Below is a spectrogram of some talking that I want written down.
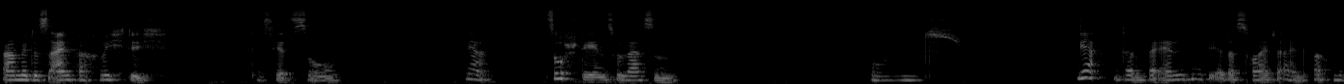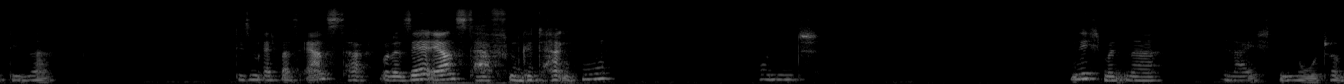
war mir das einfach wichtig, das jetzt so, ja, so stehen zu lassen. Und ja, dann beenden wir das heute einfach mit dieser diesem etwas ernsthaft oder sehr ernsthaften Gedanken und nicht mit einer leichten Note.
